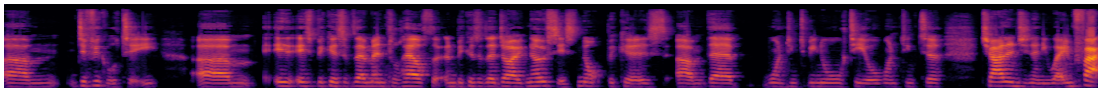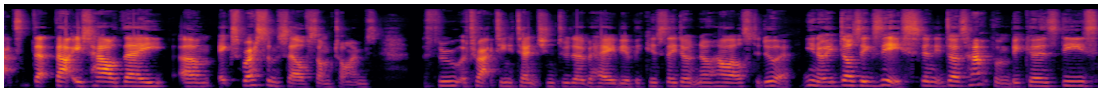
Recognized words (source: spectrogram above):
um, difficulty um, is, because of their mental health and because of their diagnosis not because um, they're wanting to be naughty or wanting to challenge in any way. In fact that that is how they um, express themselves sometimes through attracting attention to their behavior because they don't know how else to do it. You know it does exist and it does happen because these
